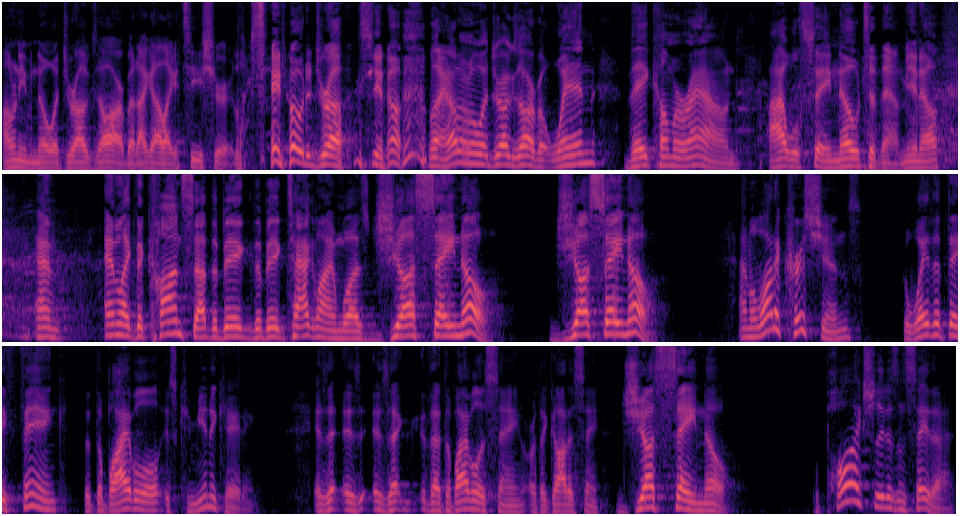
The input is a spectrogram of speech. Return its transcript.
I don't even know what drugs are, but I got like a T-shirt like "Say no to drugs." You know, like I don't know what drugs are, but when they come around, I will say no to them. You know, and and like the concept, the big the big tagline was just say no, just say no. And a lot of Christians, the way that they think that the Bible is communicating is, that, is, is that, that the Bible is saying, or that God is saying, just say no. But Paul actually doesn't say that.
